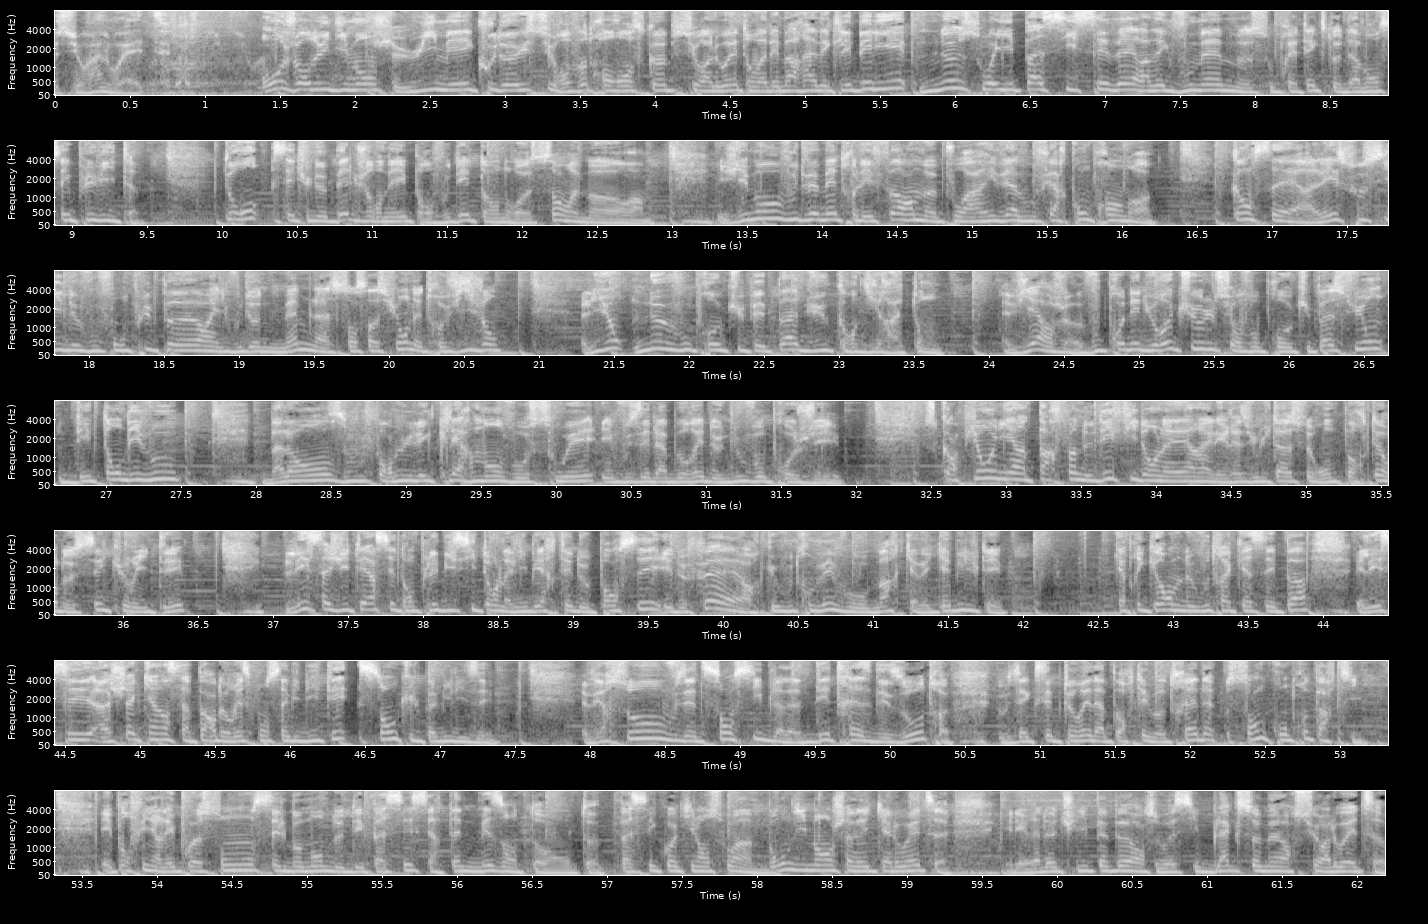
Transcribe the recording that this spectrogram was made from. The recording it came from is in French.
sur Alouette. Aujourd'hui dimanche 8 mai, coup d'œil sur votre horoscope sur Alouette. On va démarrer avec les béliers. Ne soyez pas si sévère avec vous-même sous prétexte d'avancer plus vite. Taureau, c'est une belle journée pour vous détendre sans remords. Gémeaux, vous devez mettre les formes pour arriver à vous faire comprendre. Cancer, les soucis ne vous font plus peur, ils vous donnent même la sensation d'être vivant. Lion, ne vous préoccupez pas du qu'en dira-t-on? Vierge, vous prenez du recul sur vos préoccupations, détendez-vous. Balance, vous formulez clairement vos souhaits et vous élaborez de nouveaux projets. Scorpion, il y a un parfum de défi dans l'air et les résultats seront porteurs de sécurité. Les Sagittaires, c'est en plébiscitant la liberté de penser et de faire que vous trouvez vos marques avec habileté. Capricorne, ne vous tracassez pas et laissez à chacun sa part de responsabilité sans culpabiliser. Verseau, vous êtes sensible à la détresse des autres, vous accepterez d'apporter votre aide sans contrepartie. Et pour finir les poissons, c'est le moment de dépasser certaines mésententes. Passez quoi qu'il en soit un bon dimanche avec Alouette et les Red Hot Chili Peppers. Voici Black Summer sur Alouette.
